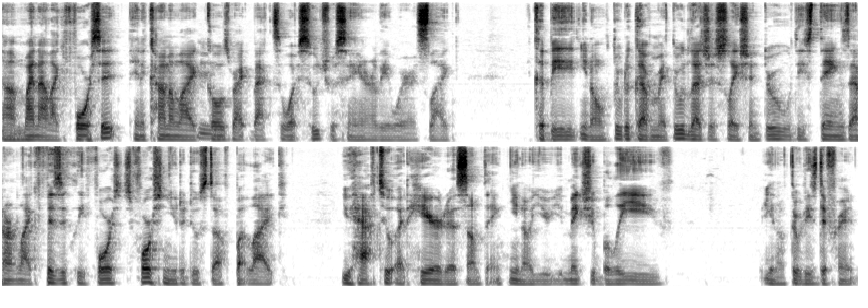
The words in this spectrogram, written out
uh, might not like force it. And it kind of like Mhm. goes right back to what Such was saying earlier, where it's like could be you know through the government, through legislation, through these things that aren't like physically forced forcing you to do stuff, but like you have to adhere to something. You know, you it makes you believe you know through these different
